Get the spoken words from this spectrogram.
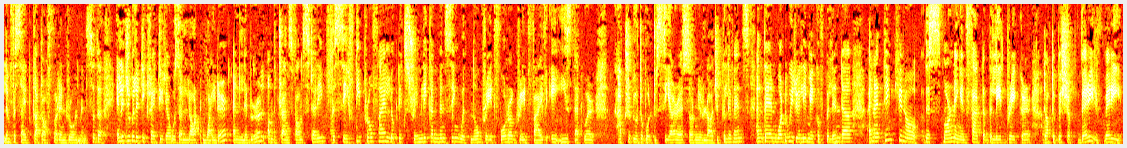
lymphocyte cutoff for enrollment. So the eligibility criteria was a lot wider and liberal on the Transform study. The safety profile looked extremely convincing with no grade 4 or grade 5 AEs that were attributable to CRS or neurological events. And then what do we really make of Belinda? And I think, you know, this morning, in fact, at the late breaker, Dr. Bishop very, very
